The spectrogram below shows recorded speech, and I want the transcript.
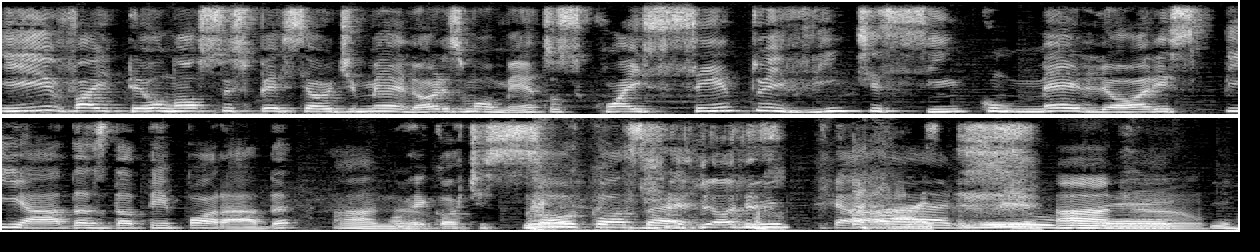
E vai ter o nosso especial de melhores momentos com as 125 melhores piadas da temporada. Ah, Um não. recorte só com as melhores piadas. Ah, moleque.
